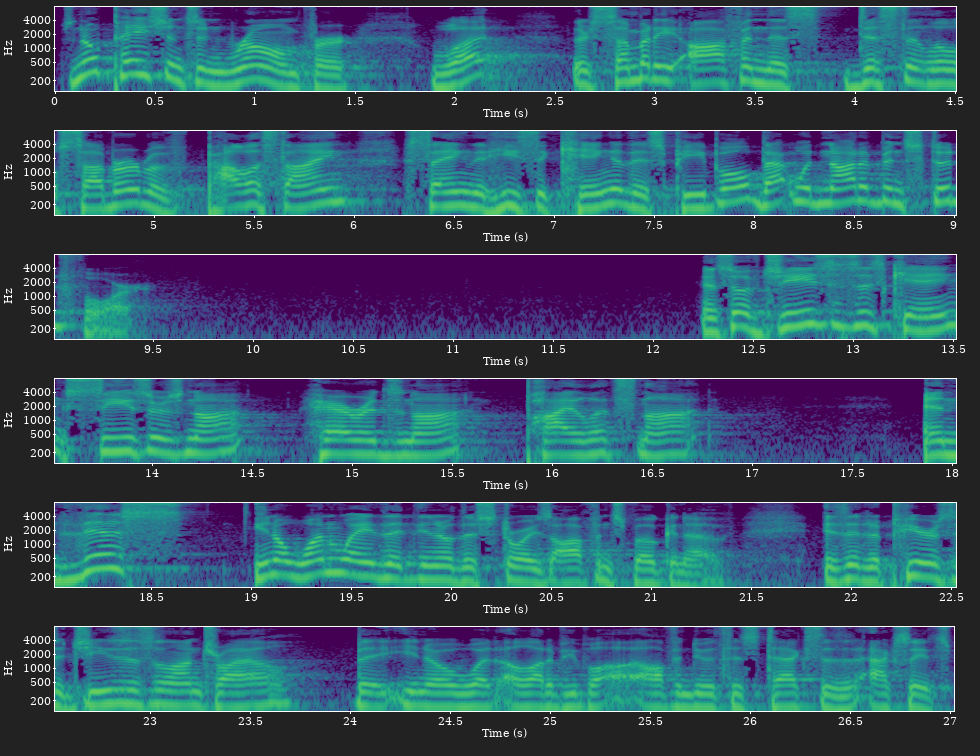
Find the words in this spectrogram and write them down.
There's no patience in Rome for what? There's somebody off in this distant little suburb of Palestine saying that he's the king of this people. That would not have been stood for. And so if Jesus is king, Caesar's not, Herod's not, Pilate's not. And this, you know, one way that, you know, this story is often spoken of is it appears that Jesus is on trial but you know what a lot of people often do with this text is actually it's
